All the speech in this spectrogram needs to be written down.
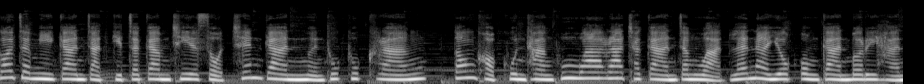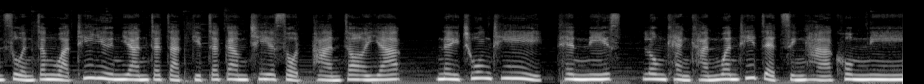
ก็จะมีการจัดกิจกรรมเชียร์สดเช่นกันเหมือนทุกๆ ครั้ง ต้องขอบคุณทางผู้ว่าราชการจังหวัด และนายกองค์การบริหารส่วนจังหวัดที่ยืนยันจะจัดกิจกรรมเชียร์สดผ่านจอยักษ์ ในช่วงที่ เทนนิส ลงแข่งขันวันที่ 7 สิงหาคมนี้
